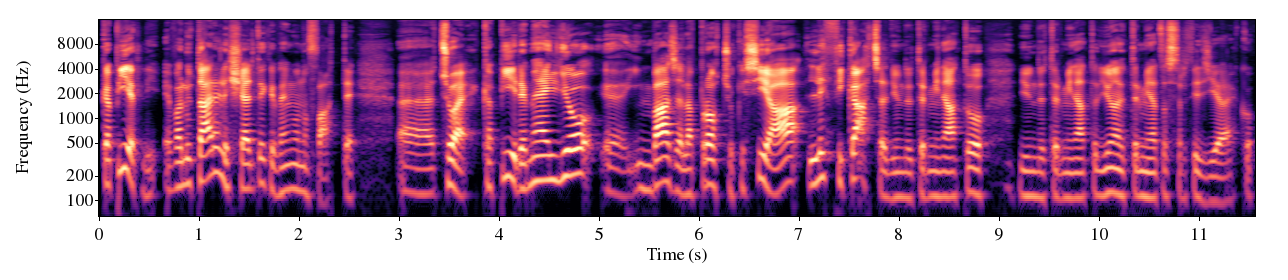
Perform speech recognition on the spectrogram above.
capirli e valutare le scelte che vengono fatte, eh, cioè capire meglio eh, in base all'approccio che si ha l'efficacia di, un determinato, di, un determinato, di una determinata strategia. Ecco.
